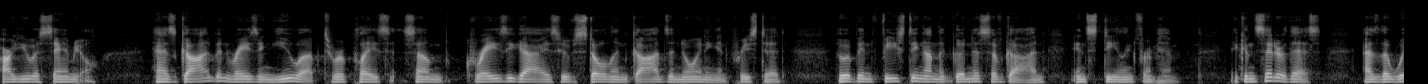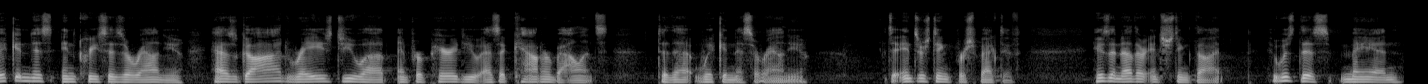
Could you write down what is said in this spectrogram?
Are you a Samuel? Has God been raising you up to replace some crazy guys who have stolen God's anointing and priesthood, who have been feasting on the goodness of God and stealing from Him? And consider this as the wickedness increases around you, has God raised you up and prepared you as a counterbalance to that wickedness around you? It's an interesting perspective. Here's another interesting thought. Who was this man,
